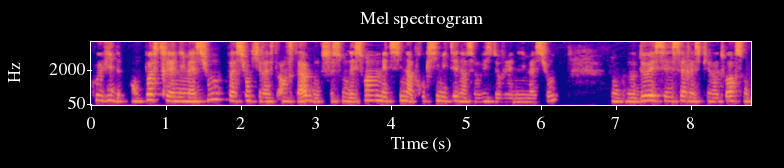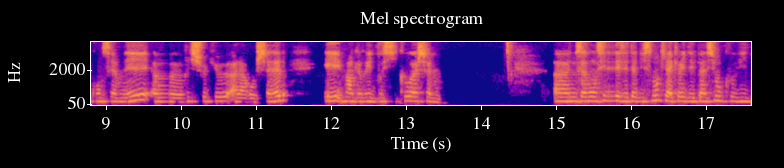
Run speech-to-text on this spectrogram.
Covid en post-réanimation, patients qui restent instables. Donc, ce sont des soins de médecine à proximité d'un service de réanimation. Donc, nos deux SSR respiratoires sont concernés, euh, Richelieu à La Rochelle et Marguerite Bossico à Chalon. Euh, nous avons aussi des établissements qui accueillent des patients Covid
